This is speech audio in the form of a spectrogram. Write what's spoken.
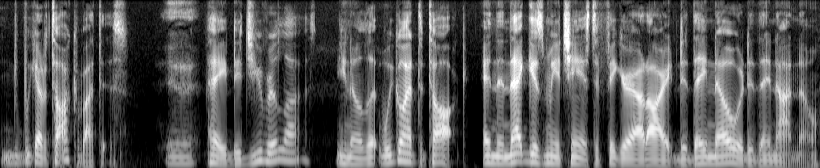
we got to talk about this Yeah. hey, did you realize? You know, we're gonna have to talk, and then that gives me a chance to figure out, all right, did they know or did they not know?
